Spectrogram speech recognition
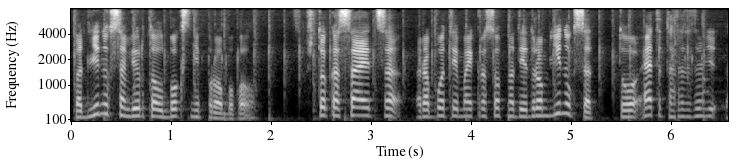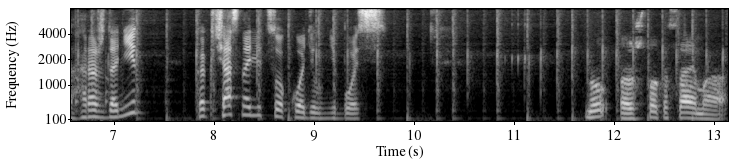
Под Linux VirtualBox не пробовал. Что касается работы Microsoft над ядром Linux, то этот гражданин как частное лицо кодил, небось. Ну, э, что касаемо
